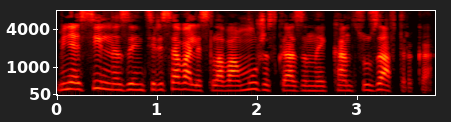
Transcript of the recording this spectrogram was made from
Меня сильно заинтересовали слова мужа, сказанные к концу завтрака.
